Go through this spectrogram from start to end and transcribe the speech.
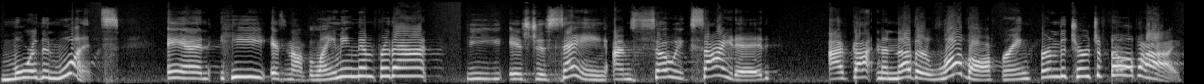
more than once. And he is not blaming them for that. He is just saying, I'm so excited. I've gotten another love offering from the Church of Philippi.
